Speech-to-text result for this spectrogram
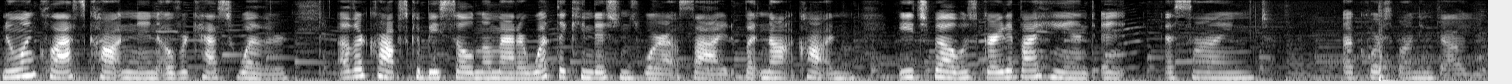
No one classed cotton in overcast weather. Other crops could be sold no matter what the conditions were outside, but not cotton. Each bell was graded by hand and assigned a corresponding value.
